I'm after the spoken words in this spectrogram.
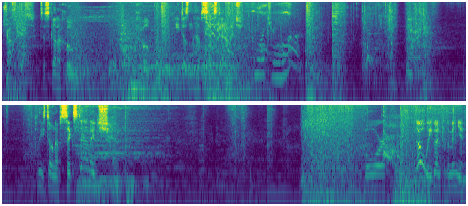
Justice! Just gotta hope. Hope he doesn't have 6 damage. More training? Alright. Please don't have 6 damage. Four. No, we going for the minion.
